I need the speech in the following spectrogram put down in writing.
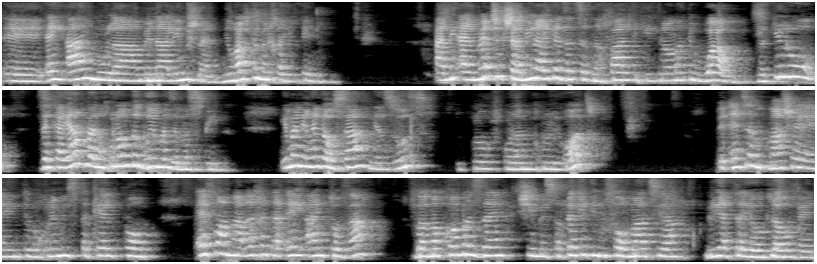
אה, AI מול המנהלים שלהם. אני רואה שאתם מחייכים. אני, האמת שכשאני ראיתי את זה קצת נפלתי, כי לא אמרתי וואו, זה כאילו, זה קיים ואנחנו לא מדברים על זה מספיק. אם אני רגע עושה, אני אזוז, שכולם יוכלו לראות, בעצם מה שאתם יכולים להסתכל פה, איפה המערכת ה-AI טובה? במקום הזה שהיא מספקת אינפורמציה בלי הטיות לעובד,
